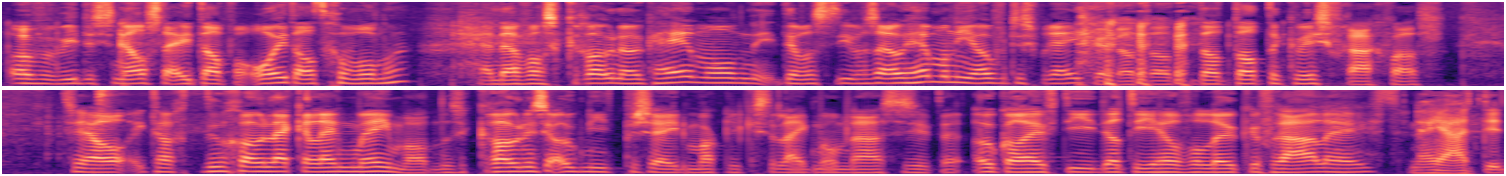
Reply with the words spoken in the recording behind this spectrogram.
over wie de snelste etappe ooit had gewonnen. En daar was Kroon ook helemaal niet. Was, die was ook helemaal niet over te spreken. Dat, dat, dat de quizvraag was. Terwijl ik dacht, doe gewoon lekker leng mee, man. Dus Kroon is ook niet per se de makkelijkste, lijkt me, om naast te zitten. Ook al heeft hij dat hij heel veel leuke verhalen heeft. Nou ja, er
